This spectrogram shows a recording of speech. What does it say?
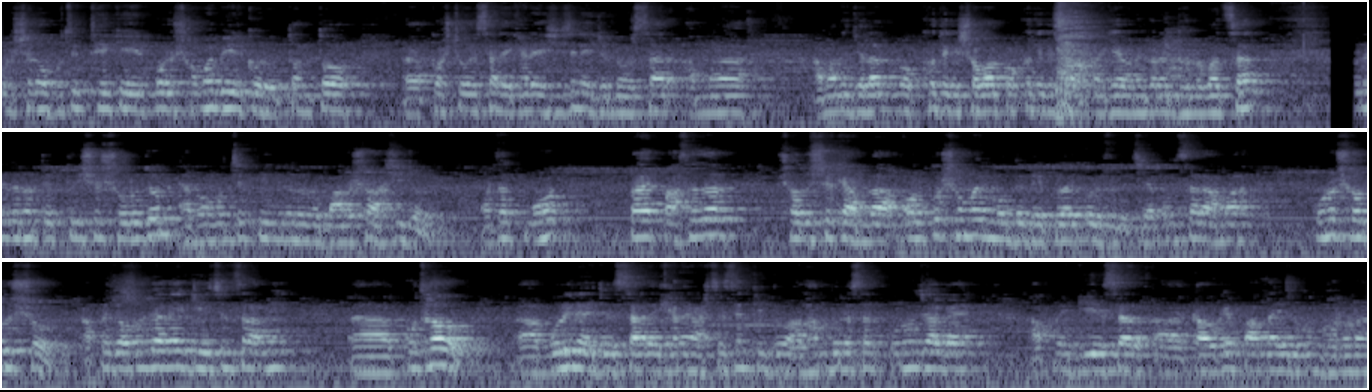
অনুষ্ঠানে উপস্থিত থেকে এরপরে সময় বের করে অত্যন্ত কষ্ট করে স্যার এখানে এসেছেন। এই জন্য স্যার আমরা আমাদের জেলার পক্ষ থেকে, সবার পক্ষ থেকে স্যার আপনাকে অনেক অনেক ধন্যবাদ স্যার। আমাদের জন্য তেত্রিশশো ষোলো জন এবং হচ্ছে তিনজনের জন্য বারোশো আশি জন। অর্থাৎ মোট প্রায় পাঁচ হাজার সদস্যকে আমরা অল্প সময়ের মধ্যে ডিপ্লয় করে ফেলেছি। এবং স্যার, আমার কোনো সদস্য, আপনি যত জায়গায় গিয়েছেন স্যার, আমি কোথাও বলি নাই যে স্যার এখানে আসতেছেন, কিন্তু আলহামদুলিল্লাহ স্যার, কোনো জায়গায় আপনি গিয়ে স্যার কাউকে পান না এরকম ঘটনা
